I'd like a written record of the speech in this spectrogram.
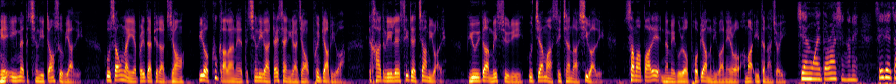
ငယ်အိမ်မက်တချင်းလေးတောင်းဆိုပြရစီကိုစောင်းလိုင်ရဲ့ပြိဿဖြစ်တာတကြောင် ပြီးတော့ခုကာလာနဲ့တချင်းလေးကတိုက်ဆိုင်နေတာကြောင့်ဖွင့်ပြပေးပါတခါတလေလဲစိတ်သက်ကြမိပါတယ် VOA ကမိတ်ဆွေတွေကိုကျမ်းမာစိတ်ချမ်းသာရှိပါစေစာမပါတဲ့နာမည်ကိုတော့ဖော်ပြမနေပါနဲ့တော့အမအေးတနာကျော်ကြီး January သောရရှင်ကလည်းစိတ်သက်ကြ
